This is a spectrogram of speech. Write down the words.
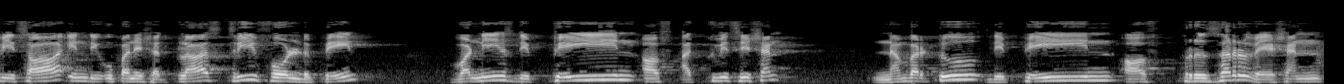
we saw in the Upanishad class threefold pain. One is the pain of acquisition. Number two, the pain of preservation.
